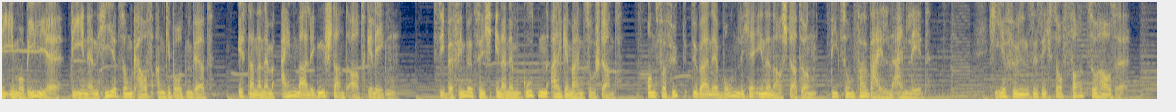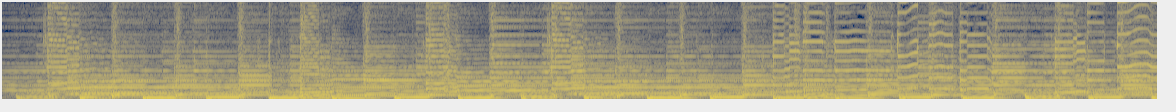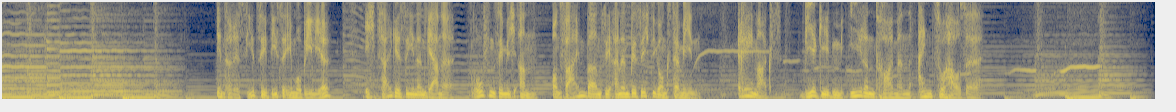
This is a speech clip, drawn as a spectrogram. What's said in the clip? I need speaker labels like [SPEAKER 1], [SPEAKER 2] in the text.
[SPEAKER 1] Die Immobilie, die Ihnen hier zum Kauf angeboten wird, ist an einem einmaligen Standort gelegen. Sie befindet sich in einem guten Allgemeinzustand und verfügt über eine wohnliche Innenausstattung, die zum Verweilen einlädt. Hier fühlen Sie sich sofort zu Hause Interessiert Sie diese Immobilie? Ich zeige sie Ihnen gerne. Rufen Sie mich an und vereinbaren Sie einen Besichtigungstermin. Remax, wir geben Ihren Träumen ein Zuhause.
